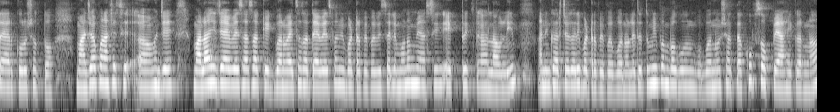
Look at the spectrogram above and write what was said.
तयार करू शकतो. माझ्या पण असे म्हणजे मलाही ज्या वेळेस असा केक बनवायचा होता त्यावेळेस पण मी बटर पेपर विसरले. म्हणून मी अशी एक ट्रिक लावली आणि घरच्या घरी बटर पेपर बनवले. तर तुम्ही पण बघून बनवू शकता. खूप सोपे आहे करणं.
